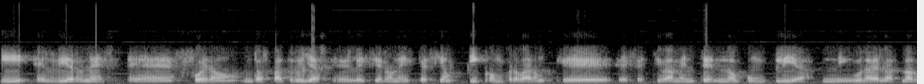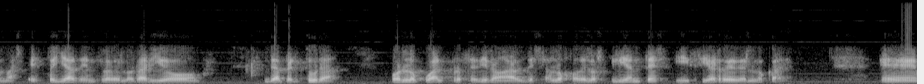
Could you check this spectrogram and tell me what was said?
y el viernes eh, fueron dos patrullas que le hicieron una inspección y comprobaron que efectivamente no cumplía ninguna de las normas. Esto ya dentro del horario de apertura, por lo cual procedieron al desalojo de los clientes y cierre del local, eh,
